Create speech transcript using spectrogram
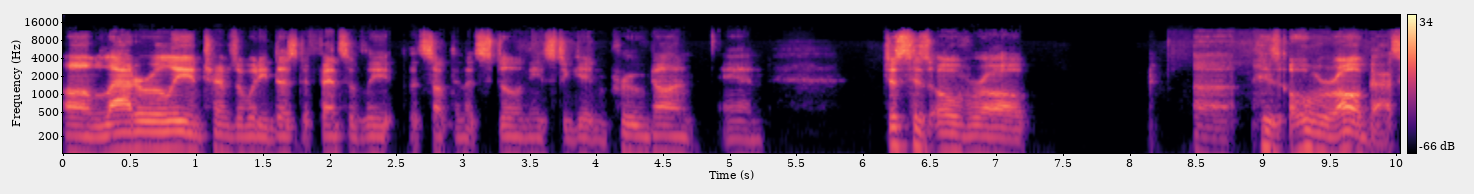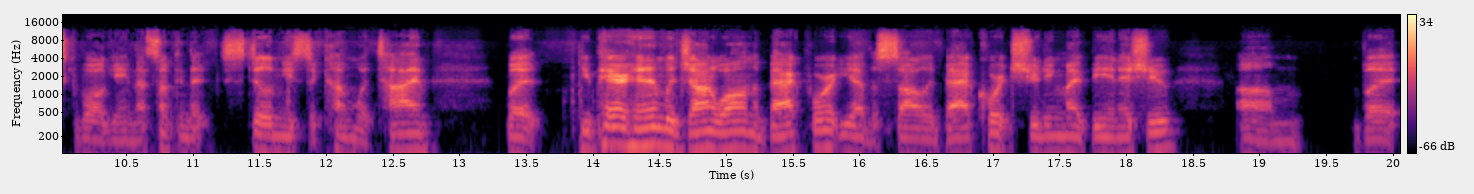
um, laterally in terms of what he does defensively. That's something that still needs to get improved on, and just his overall uh, his overall basketball game. That's something that still needs to come with time, but you pair him with John Wall in the backcourt, you have a solid backcourt. Shooting might be an issue, um, but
